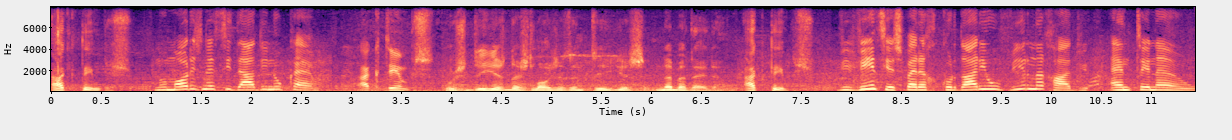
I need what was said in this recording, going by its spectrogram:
Há que tempos? Memórias na cidade e no campo. Há que tempos? Os dias das lojas antigas na Madeira. Há que tempos? Vivências para recordar e ouvir na rádio. Antena 1.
